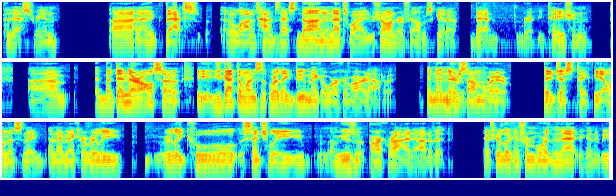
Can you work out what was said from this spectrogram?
pedestrian. Uh, and I think that's, and a lot of times that's done, and that's why genre films get a bad reputation. Um, but then there are also, you got the ones where they do make a work of art out of it. And then there's Mhm. some where they just take the elements and they and they make a really really cool essentially amusement park ride out of it and if you're looking for more than that you're going to be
